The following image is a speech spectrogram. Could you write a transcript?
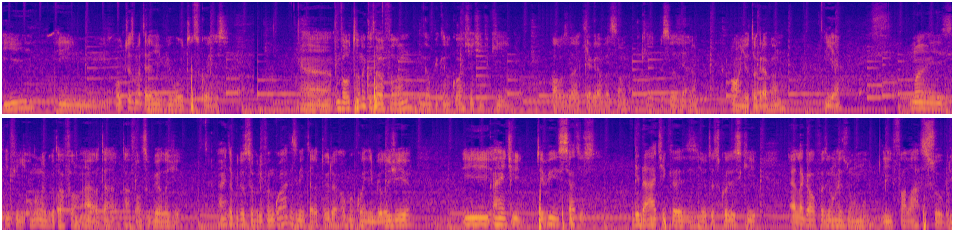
E em outras matérias a gente viu outras coisas. Uh, voltando ao que eu tava falando, deu um pequeno corte, eu tive que pausar aqui a gravação, porque as pessoas vieram onde eu tô gravando, e é. Mas, enfim, eu não lembro o que eu tava falando. Ah, eu tava, tava falando sobre biologia. A gente aprendeu sobre vanguardas, literatura, alguma coisa em biologia, e a gente teve certas didáticas e outras coisas que é legal fazer um resumo e falar sobre.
